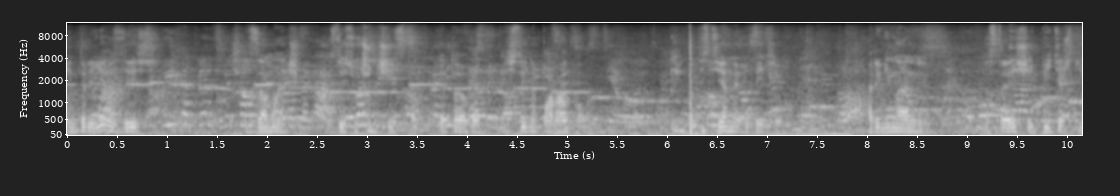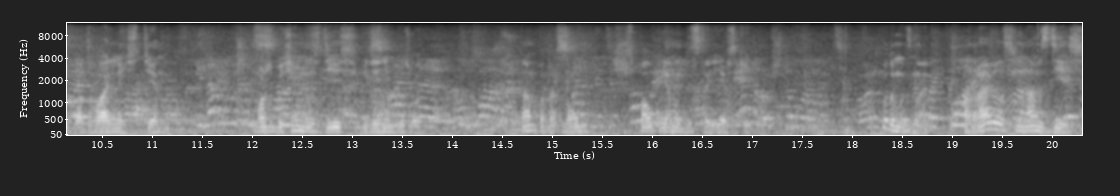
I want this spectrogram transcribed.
Интерьер здесь заманчив. Здесь очень чисто. Это вот действительно порадовало. Стены вот эти оригинальные настоящие питерские подвальные стены. Может быть, именно здесь, где-нибудь вот. Там под окном спал пьяный Достоевский. Откуда мы знаем? Понравилось ли нам здесь?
